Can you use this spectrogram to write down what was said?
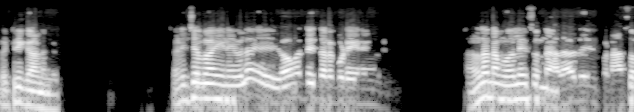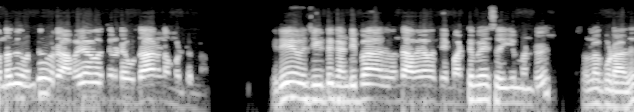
வெற்றி காணுங்கள். சனிச்செவ்வாய் இணைவில் யோகத்தை தரக்கூடிய இணைவு. அதனால நான் முதலே சொன்னேன். அதாவது இப்போ நான் சொன்னது வந்து ஒரு அவயோகத்தினுடைய உதாரணம் மட்டும்தான். இதையே வச்சுக்கிட்டு கண்டிப்பாக அது வந்து அவயோகத்தை மட்டுமே செய்யும் என்று சொல்லக்கூடாது.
